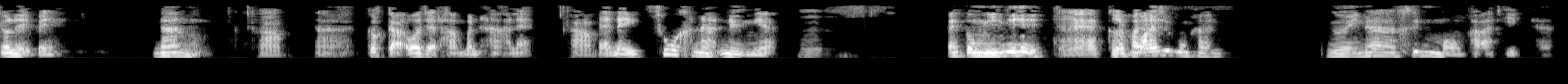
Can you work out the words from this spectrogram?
ก็เลยไปนั่งครับ อ่า ก็กะว่าจะถามปัญหาแหละครับแต่ในช่วงขณะหนึ่งเนี่ยอืมไอ้ตรงนี้นี่ยังไงเกิดพระวันราชกุมารเงยหน้าขึ้นมองพระอาทิตย์ฮะ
